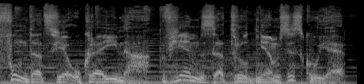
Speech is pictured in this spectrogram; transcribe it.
Fundacja Ukraina. Wiem, zatrudniam, zyskuję.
